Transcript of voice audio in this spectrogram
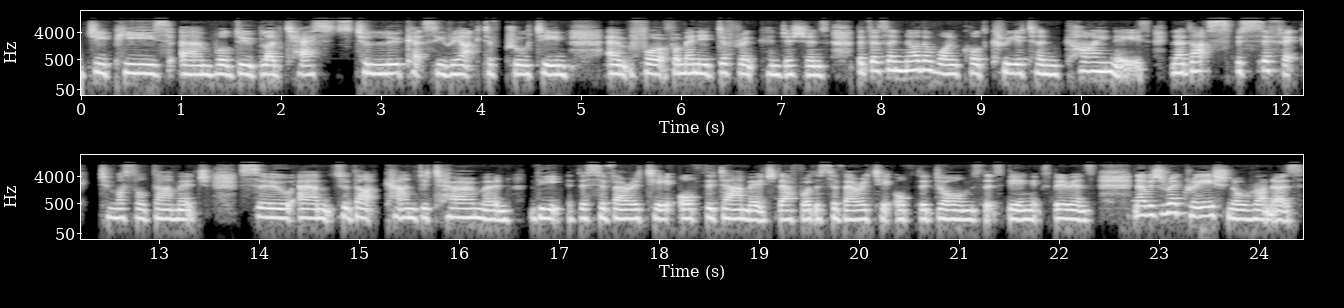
GPs um, will do blood tests to look at C-reactive protein um, for for many different conditions. But there's another one called creatine kinase. Now that's specific to muscle damage, so um, so that can determine the the severity of the damage, therefore the severity of the DOMS that's being experienced. Now, as recreational runners,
